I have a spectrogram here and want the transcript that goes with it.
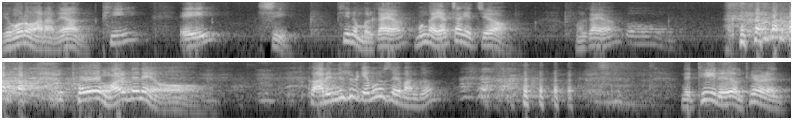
영어로 말하면 P, A, C. P는 뭘까요? 뭔가 약자겠죠? 뭘까요? 뽕. 퐁, 말 되네요. 그 아랫 뉴스를 깨물었어요, 방금? 네, P는, 표현은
